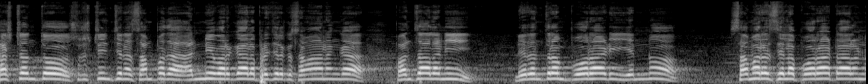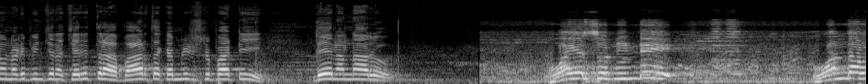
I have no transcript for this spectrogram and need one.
కష్టంతో సృష్టించిన సంపద అన్ని వర్గాల ప్రజలకు సమానంగా పంచాలని నిరంతరం పోరాడి ఎన్నో సమరశిల పోరాటాలను నడిపించిన చరిత్ర భారత కమ్యూనిస్టు పార్టీ దేనన్నారు వయస్సు నిండి వందల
